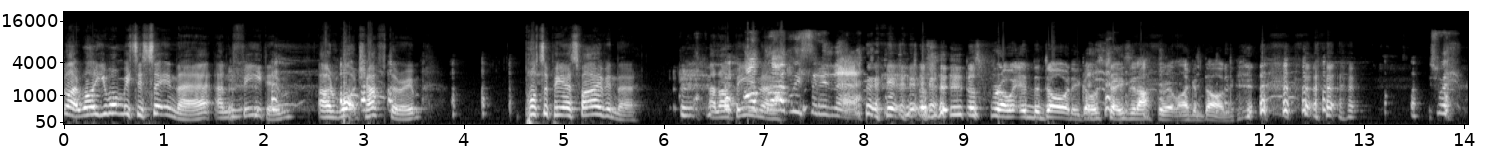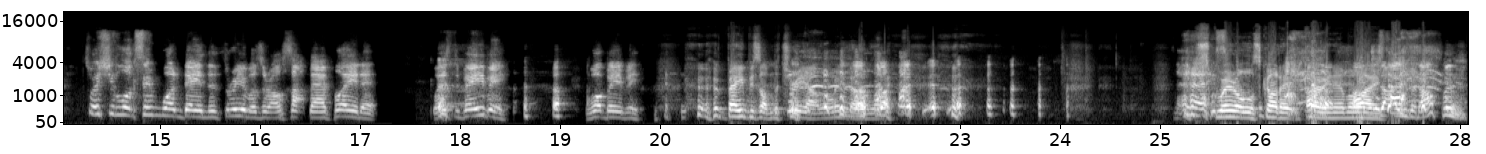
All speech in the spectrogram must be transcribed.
Like, well, you want me to sit in there and feed him and watch after him? Put a PS5 in there, and I'll be I'll in there. gladly sit in there. just, just throw it in the door, and it goes chasing after it like a dog. It's when, it's when she looks in one day, and the three of us are all sat there playing it. Where's the baby? What baby? Baby's on the tree out the window. Like, Squirrel's got it, carrying him away. that even happen?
